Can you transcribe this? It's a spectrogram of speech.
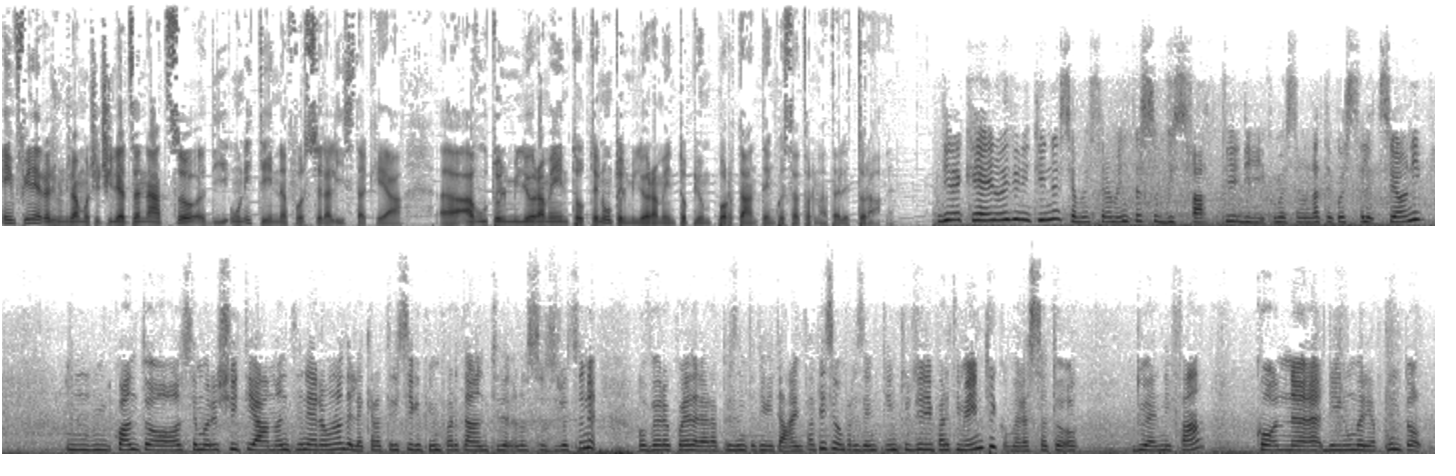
E infine raggiungiamo Cecilia Zannazzo di Unitin, forse la lista che ha uh, avuto il miglioramento, ottenuto il miglioramento più importante in questa tornata elettorale. Direi che noi di Unitin siamo estremamente soddisfatti di come sono andate queste lezioni, in quanto siamo riusciti a mantenere una delle caratteristiche più importanti della nostra associazione, ovvero quella della rappresentatività. Infatti siamo presenti in tutti i dipartimenti, come era stato due anni fa, con eh, dei numeri appunto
